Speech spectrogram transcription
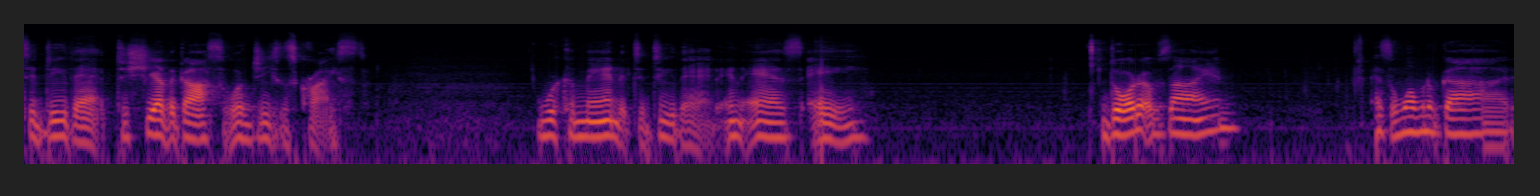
to do that, to share the gospel of Jesus Christ. We're commanded to do that. And as a daughter of Zion, as a woman of God,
